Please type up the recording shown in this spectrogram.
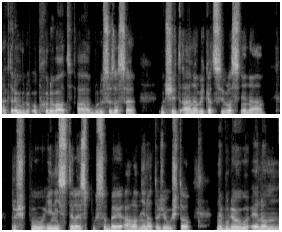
na kterém budu obchodovat a budu se zase učit a navykat si vlastně na trošku jiný styly, způsoby a hlavně na to, že už to nebudou jenom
